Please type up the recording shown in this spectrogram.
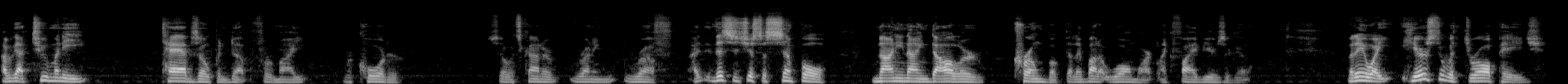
I've got too many tabs opened up for my recorder. So it's kind of running rough. I, this is just a simple $99 Chromebook that I bought at Walmart like five years ago. But anyway, here's the withdrawal page.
